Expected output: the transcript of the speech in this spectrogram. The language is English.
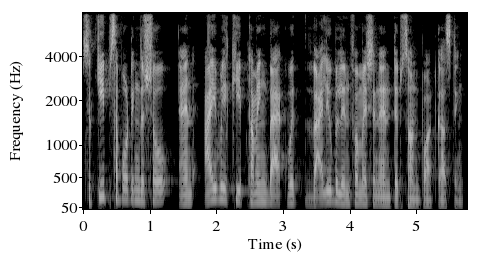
So keep supporting the show, and I will keep coming back with valuable information and tips on podcasting.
